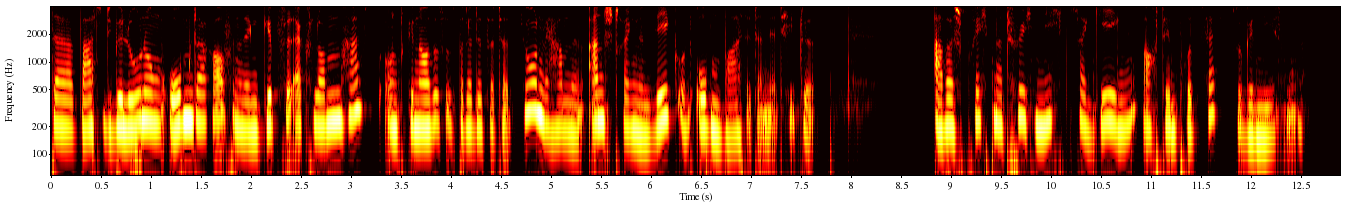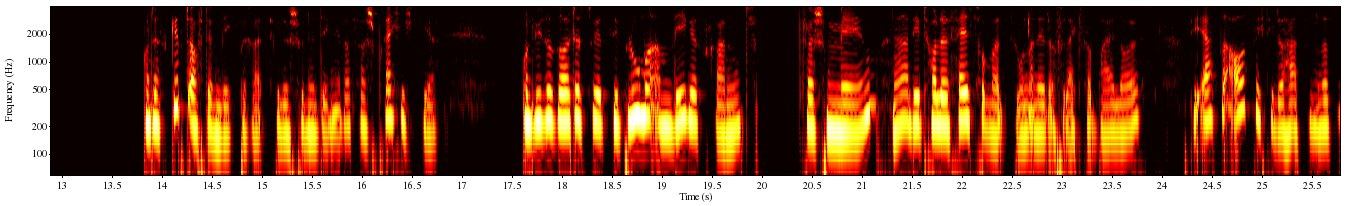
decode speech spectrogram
da wartet die Belohnung oben darauf, wenn du den Gipfel erklommen hast. Und genauso ist es bei der Dissertation. Wir haben einen anstrengenden Weg und oben wartet dann der Titel. Aber es spricht natürlich nichts dagegen, auch den Prozess zu genießen. Und es gibt auf dem Weg bereits viele schöne Dinge, das verspreche ich dir. Und wieso solltest du jetzt die Blume am Wegesrand verschmähen, ja, die tolle Felsformation, an der du vielleicht vorbeiläufst, die erste Aussicht, die du hast, wenn du das,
